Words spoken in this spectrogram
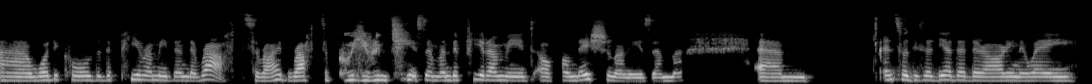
uh, what they call the pyramid and the rafts, right? Rafts of coherentism and the pyramid of foundationalism. Um, and so this idea that there are in a way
